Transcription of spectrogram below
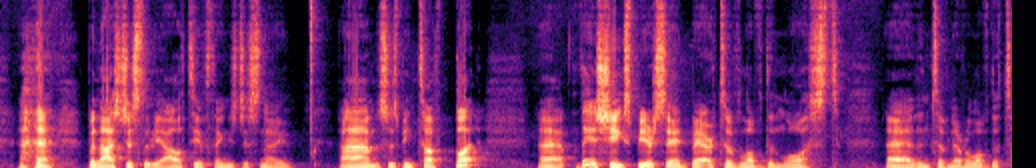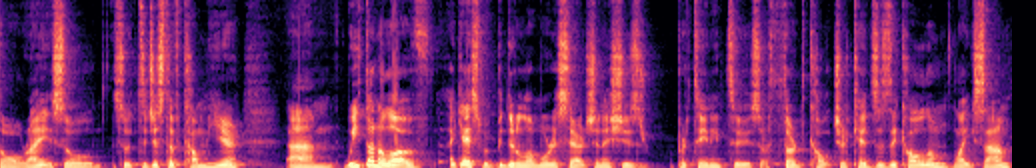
but that's just the reality of things just now. Um, so it's been tough, but uh, I think as Shakespeare said, "Better to have loved than lost uh, than to have never loved at all." Right? So, so to just have come here, um, we've done a lot of. I guess we've been doing a lot more research on issues pertaining to sort of third culture kids, as they call them, like Sam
